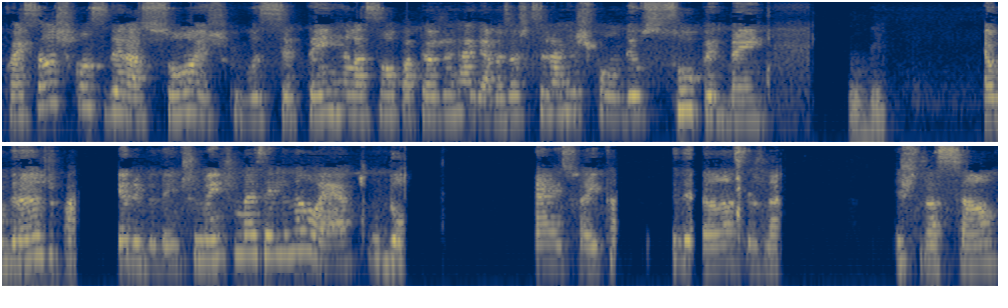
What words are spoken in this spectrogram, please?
quais são as considerações que você tem em relação ao papel de RH? Mas acho que você já respondeu super bem. Uhum. É o grande parceiro, evidentemente, mas ele não é o dono. É, isso aí está lideranças, na administração.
